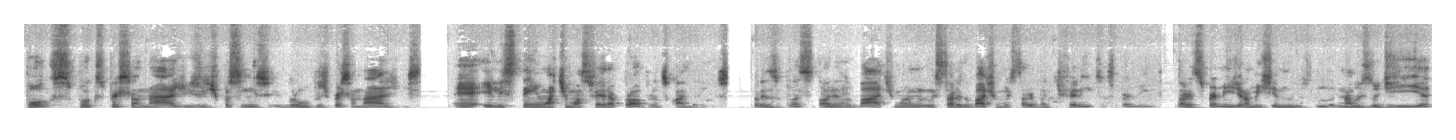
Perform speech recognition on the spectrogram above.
Poucos, poucos personagens, e tipo assim, grupos de personagens, é, eles têm uma atmosfera própria nos quadrinhos. Por exemplo, a história uhum. do Batman, uma história do Batman é uma história muito diferente do Superman. A história do Superman geralmente é no, na luz do dia,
